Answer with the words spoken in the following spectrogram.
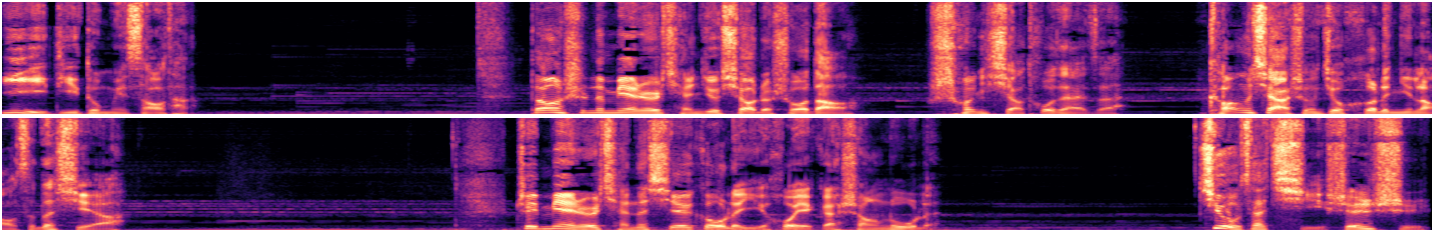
一滴都没糟蹋。当时那面人钱就笑着说道：“说你小兔崽子，刚下生就喝了你老子的血啊！”这面人钱呢歇够了以后也该上路了。就在起身时，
